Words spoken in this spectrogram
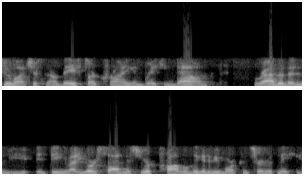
too much, if now they start crying and breaking down, rather than it being about your sadness, you're probably going to be more concerned with making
